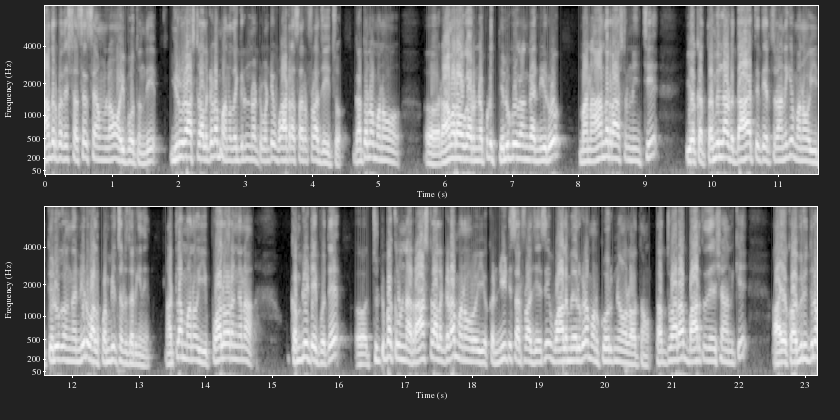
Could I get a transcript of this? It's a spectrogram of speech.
ఆంధ్రప్రదేశ్ సస్యశ్యామలం అయిపోతుంది. ఇరు రాష్ట్రాలు కూడా మన దగ్గర ఉన్నటువంటి వాటర్ సరఫరా చేయొచ్చు. గతంలో మనం రామారావు గారు ఉన్నప్పుడు తెలుగు గంగా నీరు మన ఆంధ్ర రాష్ట్రం నుంచి ఈ యొక్క తమిళనాడు దాహర్తి తీర్చడానికి మనం ఈ తెలుగు గంగా నీరు వాళ్ళకి పంపించడం జరిగింది. అట్లా మనం ఈ పోలవరంగన కంప్లీట్ అయిపోతే చుట్టుపక్కల ఉన్న రాష్ట్రాలకు కూడా మనం ఈ యొక్క నీటి సరఫరా చేసి వాళ్ళ మేలు కూడా మనం కోరుకునే వాళ్ళు అవుతాం. తద్వారా భారతదేశానికి ఆ యొక్క అభివృద్ధిలో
